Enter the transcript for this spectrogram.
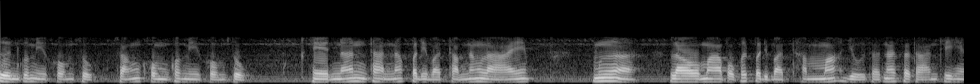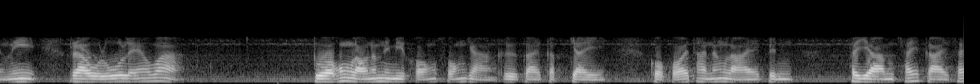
อื่นก็มีความสุข สังคมก็มีความสุขเหตุนั้นท่านนักปฏิบัติธรรมทั้งหลาย เมื่อเรามาประพฤติปฏิบัติธรรมะอยู่สถานสถานที่แห่งนี้ เรารู้แล้วว่า ตัวของเรานั้นมีของสองอย่างคือกายกับใจ ก็ขอให้ท่านทั้งหลายเป็นพยายามใช้กายใช้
